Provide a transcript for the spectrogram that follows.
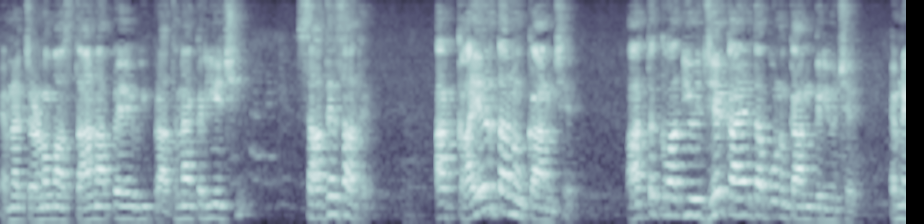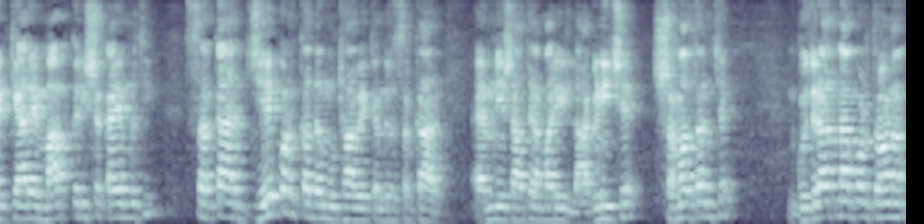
એમના ચરણોમાં સ્થાન આપે એવી પ્રાર્થના કરીએ છીએ. સાથે સાથે આ કાયરતાનું કામ છે. આતંકવાદીઓએ જે કાયરતાપૂર્ણ કામ કર્યું છે, એમને ક્યારેય માફ કરી શકાય એમ નથી. સરકાર જે પણ કદમ ઉઠાવે કેન્દ્ર સરકાર, એમની સાથે અમારી લાગણી છે, સમર્થન છે. ગુજરાતના પણ ત્રણ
